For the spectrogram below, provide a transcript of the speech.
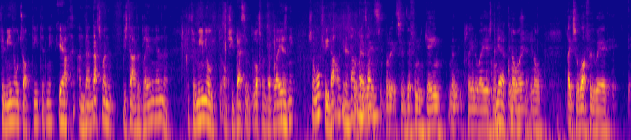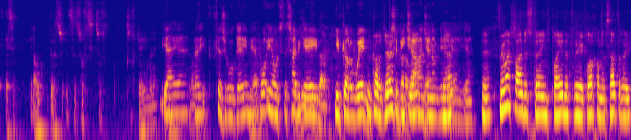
Firmino dropped deep, didn't he? Yeah. Back, and then that's when we started playing again then. Because Firmino's obviously better looking at the players, isn't he? So hopefully that'll, Yeah. that'll But, sense. it's, but it's a different game when playing away, isn't it? Yeah, of you know, yeah. you know, like so Watford where it, it's you know it's, it's a tough, tough tough game, isn't it? Yeah, yeah, You know, very physical game. Yeah, Yeah. but you know it's the type So of you- game you've gotta- you've got to win You've got to do it. to be Gotta win, challenging yeah. Yeah, Yeah. yeah, Yeah, we might find it strange playing at three o'clock on a Saturday.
